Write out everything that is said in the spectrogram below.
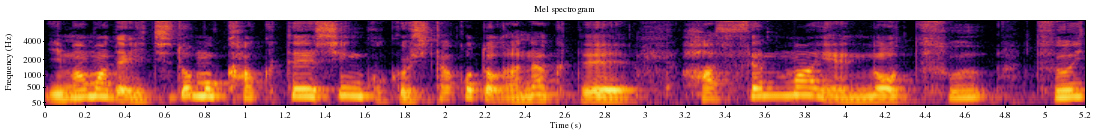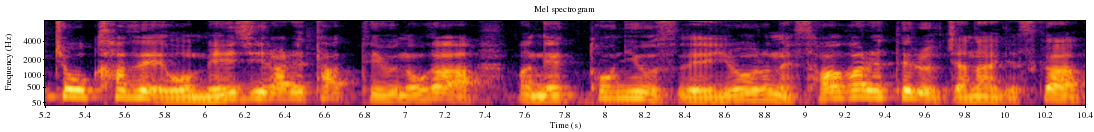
今まで一度も確定申告したことがなくて8000万円の追徴課税を命じられたっていうのが、まあ、ネットニュースでいろいろね騒がれてるじゃないですか、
